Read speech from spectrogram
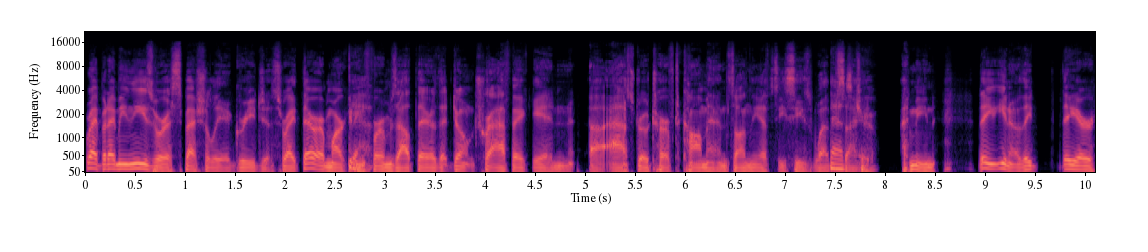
Right, but I mean, these were especially egregious, right? There are marketing Yeah. firms out there that don't traffic in uh, astroturfed comments on the FCC's website. That's true. I mean, they, you know, they they are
